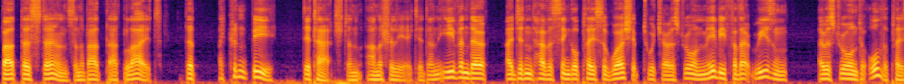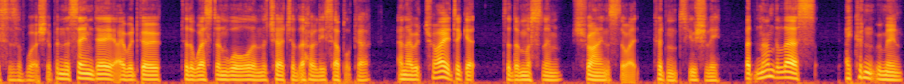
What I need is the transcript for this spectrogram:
about those stones and about that light that I couldn't be detached and unaffiliated. And even though I didn't have a single place of worship to which I was drawn, maybe for that reason I was drawn to all the places of worship. And the same day I would go to the Western Wall and the Church of the Holy Sepulchre, and I would try to get to the Muslim shrines, though I couldn't usually. But nonetheless, I couldn't remain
